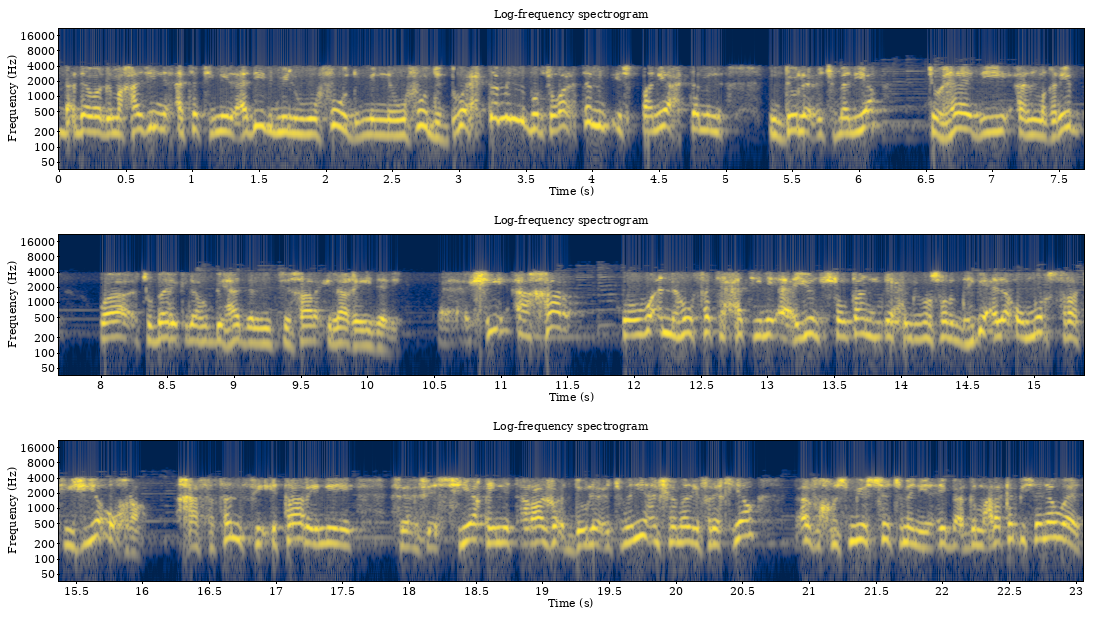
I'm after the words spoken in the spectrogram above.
بعد المخازن اتتني العديد من الوفود من وفود الدول حتى من البرتغال حتى من إسبانيا حتى من الدولة العثمانيه تهادي المغرب وتبارك له بهذا الانتصار إلى غير ذلك. شيء آخر وهو أنه فتحت أعين السلطان مولاي حمد المنصور الذهبي على أمور استراتيجية أخرى خاصة في إطار في سياق تراجع الدولة العثمانيه عن شمال إفريقيا 1586 أي بعد المعركة بسنوات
